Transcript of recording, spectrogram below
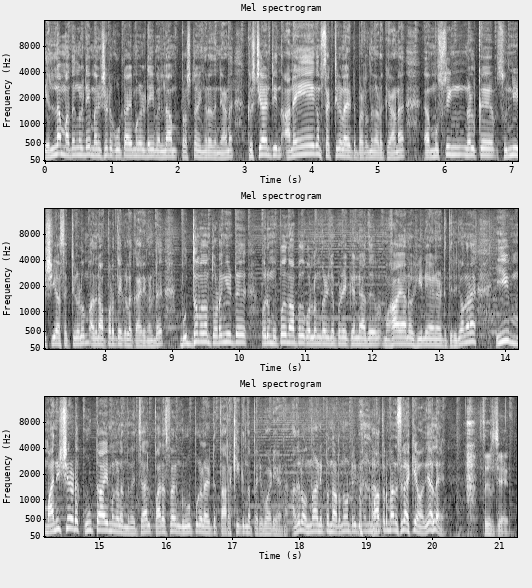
എല്ലാ മതങ്ങളുടെയും മനുഷ്യരുടെ കൂട്ടായ്മകളുടെയും എല്ലാം പ്രശ്നം ഇങ്ങനെ തന്നെയാണ്. ക്രിസ്ത്യാനിറ്റി അനേകം സെക്റ്റുകളായിട്ട് പടർന്നു കിടക്കുകയാണ്. മുസ്ലിങ്ങൾക്ക് സുന്നി ഷിയ സെക്റ്റുകളും അതിനപ്പുറത്തേക്കുള്ള കാര്യങ്ങളുണ്ട്. ബുദ്ധമതം തുടങ്ങിയിട്ട് ഒരു മുപ്പത് നാൽപ്പത് കൊല്ലം കഴിഞ്ഞപ്പോഴേക്ക് തന്നെ അത് മഹായാനോ ഹീനയാനായിട്ട് തിരിഞ്ഞു. അങ്ങനെ ഈ മനുഷ്യരുടെ കൂട്ടായ്മകൾ എന്ന് വെച്ചാൽ പരസ്പരം ഗ്രൂപ്പുകളായിട്ട് തർക്കിക്കുന്ന പരിപാടിയാണ്. അതിലൊന്നാണ് ഇപ്പോൾ നടന്നുകൊണ്ടിരിക്കുന്നത് മാത്രം മനസ്സിലാക്കിയാൽ മതി അല്ലേ? തീർച്ചയായും.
